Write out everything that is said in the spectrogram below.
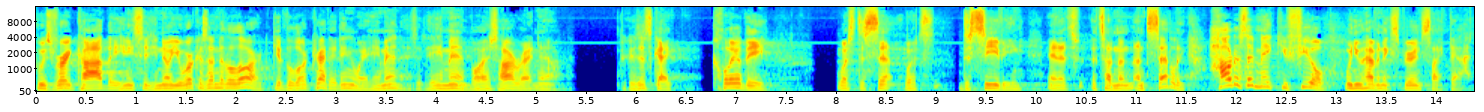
who was very godly, and he said, You know, your work is under the Lord. Give the Lord credit anyway. Amen. I said, Amen. Boy, it's hard right now. Because this guy clearly was, dece- was deceiving, and it's, it's un- unsettling. How does it make you feel when you have an experience like that?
